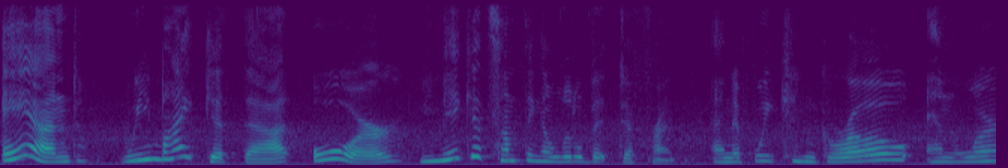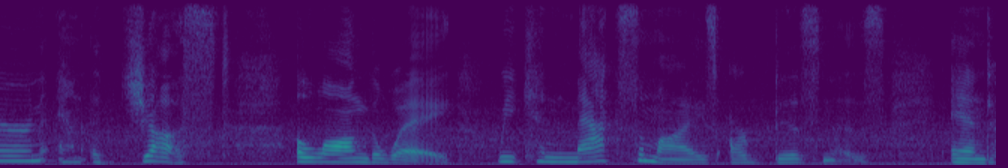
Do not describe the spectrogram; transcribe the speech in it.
And we might get that, or we may get something a little bit different. And if we can grow and learn and adjust along the way, we can maximize our business and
